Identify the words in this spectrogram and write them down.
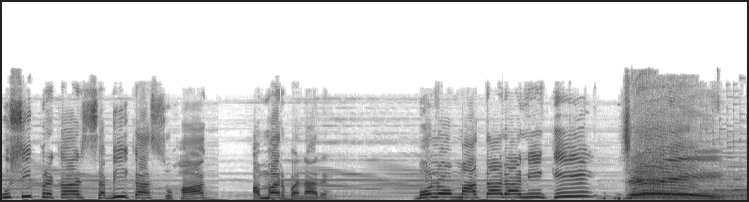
उसी प्रकार सभी का सुहाग अमर बना रहे। बोलो, माता रानी की जय!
